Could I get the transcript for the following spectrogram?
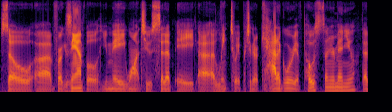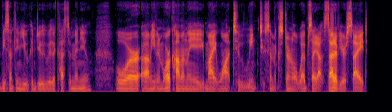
So, uh, for example, you may want to set up a, uh, a, link to a particular category of posts on your menu. That'd be something you can do with a custom menu. Or um, even more commonly, you might want to link to some external website outside of your site,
